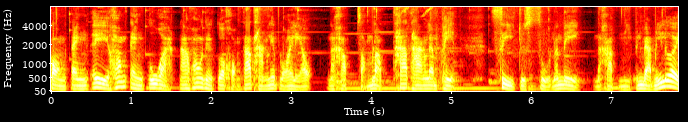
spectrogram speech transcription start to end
กล่องแต่งเอ้ห้องแต่งตัวนะห้องแต่งตัวของท่าทางเรียบร้อยแล้วนะครับสำหรับท่าทางแรมเพจ4.0 นั่นเองนะครับนี่เป็นแบบนี้เลย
